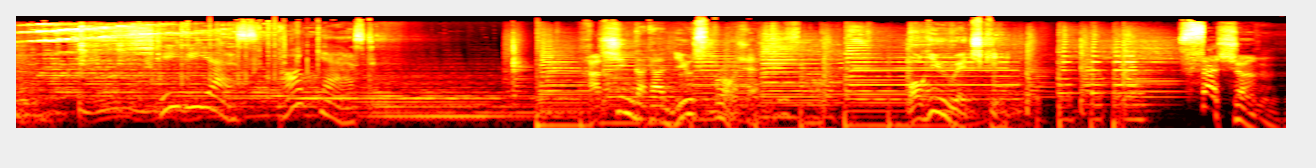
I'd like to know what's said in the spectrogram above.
TBS Podcast 発信型ニュースプロジェクト。荻上チキセッション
